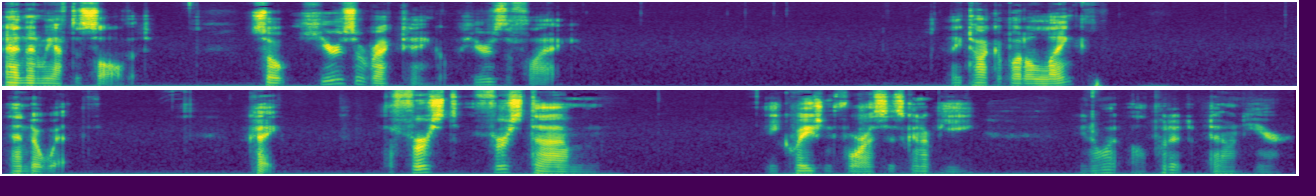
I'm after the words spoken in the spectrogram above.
And then we have to solve it. So here's a rectangle. Here's the flag. They talk about a length and a width. Okay, the first first um, equation for us is going to be, you know what, I'll put it down here.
